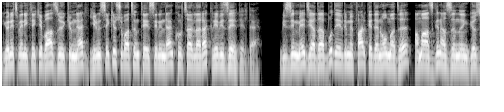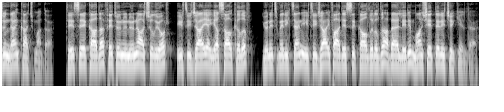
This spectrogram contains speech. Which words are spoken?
Yönetmelikteki bazı hükümler 28 Şubat'ın tesirinden kurtarılarak revize edildi. Bizim medyada bu devrimi fark eden olmadı ama azgın azınlığın gözünden kaçmadı. TSK'da FETÖ'nün önü açılıyor, irticaya yasal kılıf, yönetmelikten irtica ifadesi kaldırıldı haberleri manşetleri çekildi.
